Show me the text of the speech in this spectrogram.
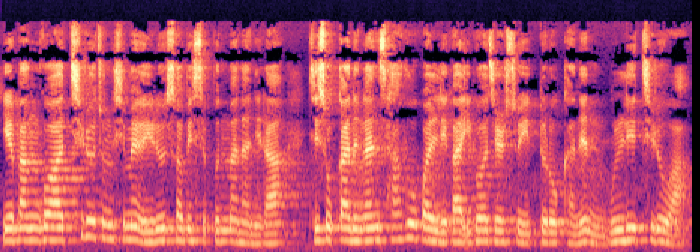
예방과 치료 중심의 의료 서비스뿐만 아니라 지속 가능한 사후 관리가 이루어질 수 있도록 하는 물리 치료와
